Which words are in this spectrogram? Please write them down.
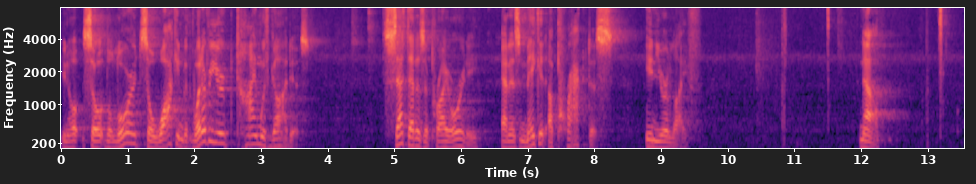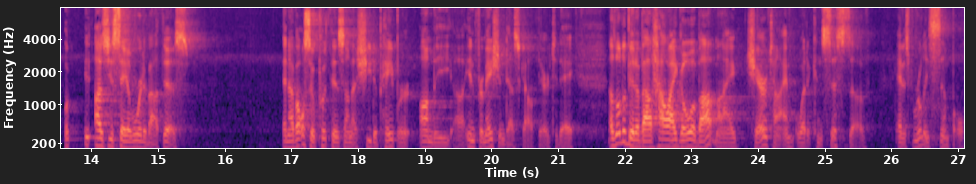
You know, so the Lord, so walking with whatever your time with God is, set that as a priority and as make it a practice in your life. Now, I'll just say a word about this. And I've also put this on a sheet of paper on the uh, information desk out there today. A little bit about how I go about my chair time, what it consists of. And it's really simple.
